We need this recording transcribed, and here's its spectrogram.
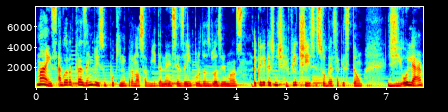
Mas, agora trazendo isso um pouquinho para nossa vida, né, esse exemplo das duas irmãs, eu queria que a gente refletisse sobre essa questão de olhar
